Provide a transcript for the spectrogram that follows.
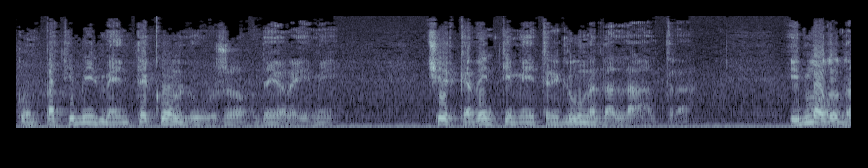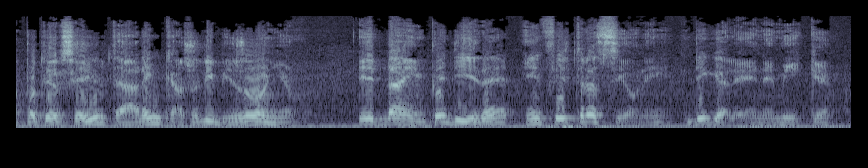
compatibilmente con l'uso dei remi, circa 20 metri l'una dall'altra, in modo da potersi aiutare in caso di bisogno e da impedire infiltrazioni di galee nemiche.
